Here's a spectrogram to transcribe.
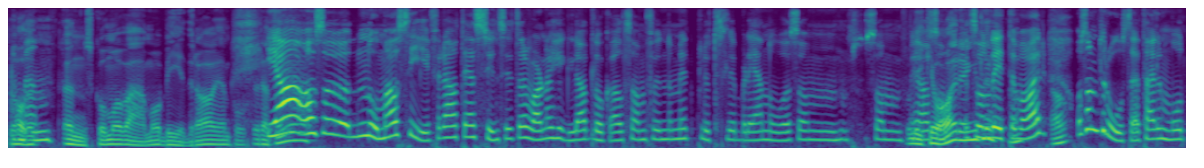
Du hadde Men- et ønske om å være med og bidra i en positiv retning? Ja, og så noe med å si ifra at jeg syns ikke det var noe hyggelig at lokalsamfunnet mitt plutselig ble noe som Som, Som ja, som var. Det ikke Ja. var. Ja. Og som dro seg til mot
